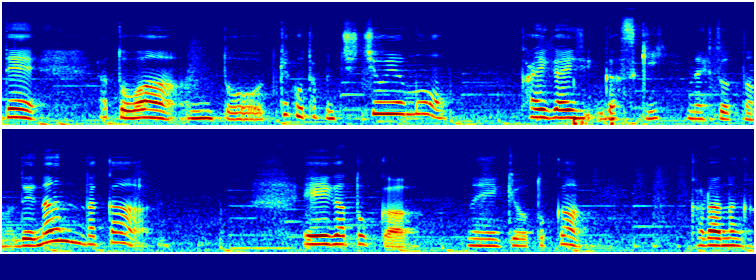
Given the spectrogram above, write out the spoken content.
であとは、うんと、結構多分父親も海外が好きな人だったのでなんだか映画とかの影響とかからなんか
